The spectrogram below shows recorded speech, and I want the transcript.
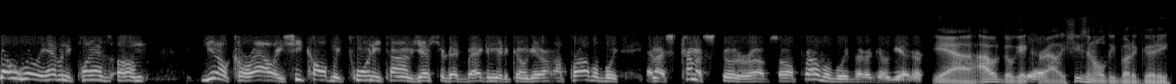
I don't really have any plans. Um, you know, Corrali, she called me 20 times yesterday begging me to come get her. I'll probably, and I kind of stood her up, so I'll probably better go get her. Yeah, I would go get Yeah. Corrali. She's an oldie but a goodie.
